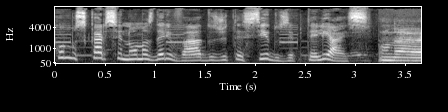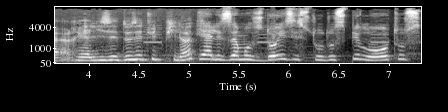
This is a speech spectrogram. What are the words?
como os carcinomas derivados de tecidos epiteliais. Realizamos dois estudos pilotos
